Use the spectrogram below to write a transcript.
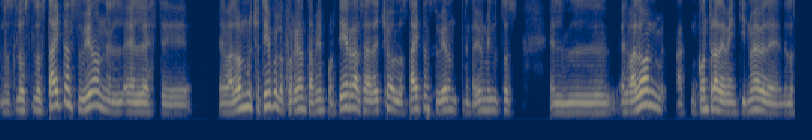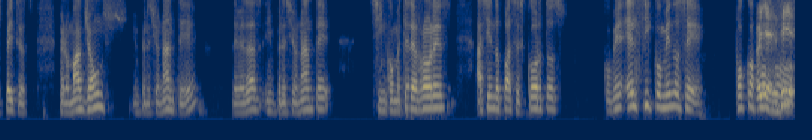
los, los, Titans tuvieron el, el, este, el balón mucho tiempo y lo corrieron también por tierra. O sea, de hecho, los Titans tuvieron 31 minutos el, el balón en contra de 29 de, de, los Patriots. Pero Mac Jones, impresionante, ¿eh? De verdad, impresionante, sin cometer errores, haciendo pases cortos. Él sí comiéndose poco a poco. Oye, sí.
